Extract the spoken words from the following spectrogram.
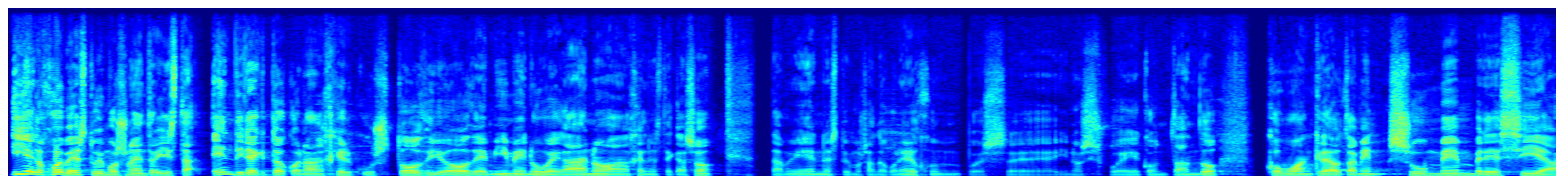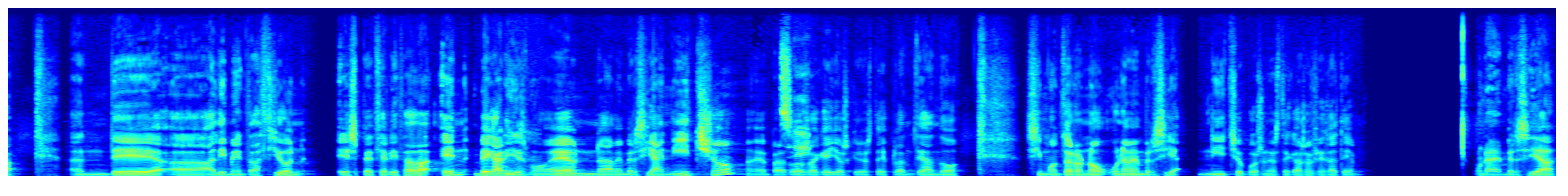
Y el jueves tuvimos una entrevista en directo con Ángel Custodio de Mi Menú Vegano. Ángel, en este caso, también estuvimos hablando con él pues, y nos fue contando cómo han creado también su membresía de alimentación especializada en veganismo, ¿eh? una membresía nicho, ¿eh? para todos aquellos que lo estáis planteando si montar o no una membresía nicho, pues en este caso, fíjate, una membresía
